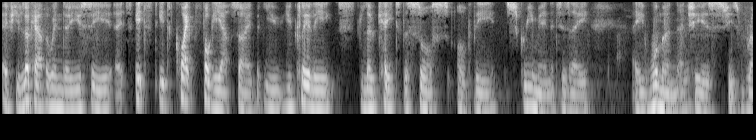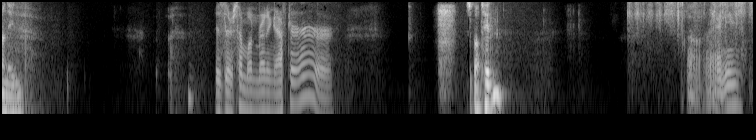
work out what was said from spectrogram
if you look out the window, you see it's it's it's quite foggy outside, but you you clearly locate the source of the screaming. It is a a woman, and she is she's running. Is there someone running after her? Or? Spot hidden. Alrighty.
